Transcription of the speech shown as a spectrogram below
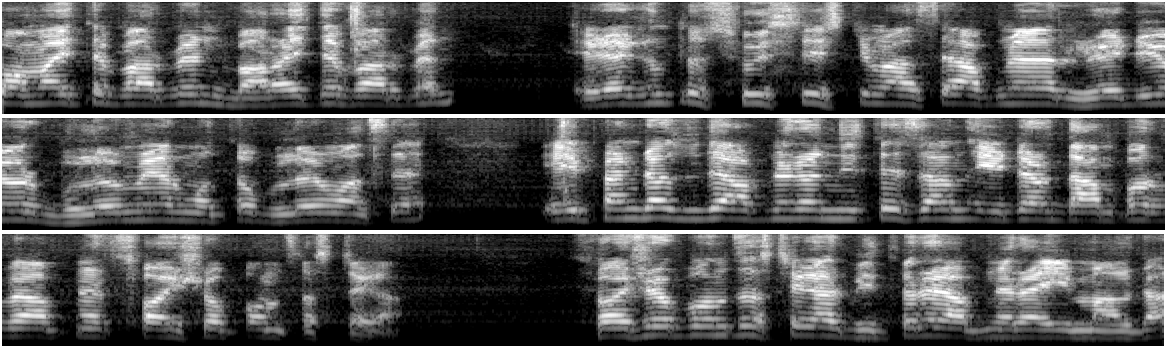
কমাইতে পারবেন, বাড়াইতে পারবেন। এটা কিন্তু সুইচ সিস্টেম আছে, আপনার রেডিওর ভলিউমের মতো ভলিউম আছে। এই ফ্যানটা যদি আপনারা নিতে চান, এটার দাম পড়বে আপনার ছয়শো পঞ্চাশ টাকা। ছয়শো পঞ্চাশ টাকার ভিতরে আপনারা এই মালটা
